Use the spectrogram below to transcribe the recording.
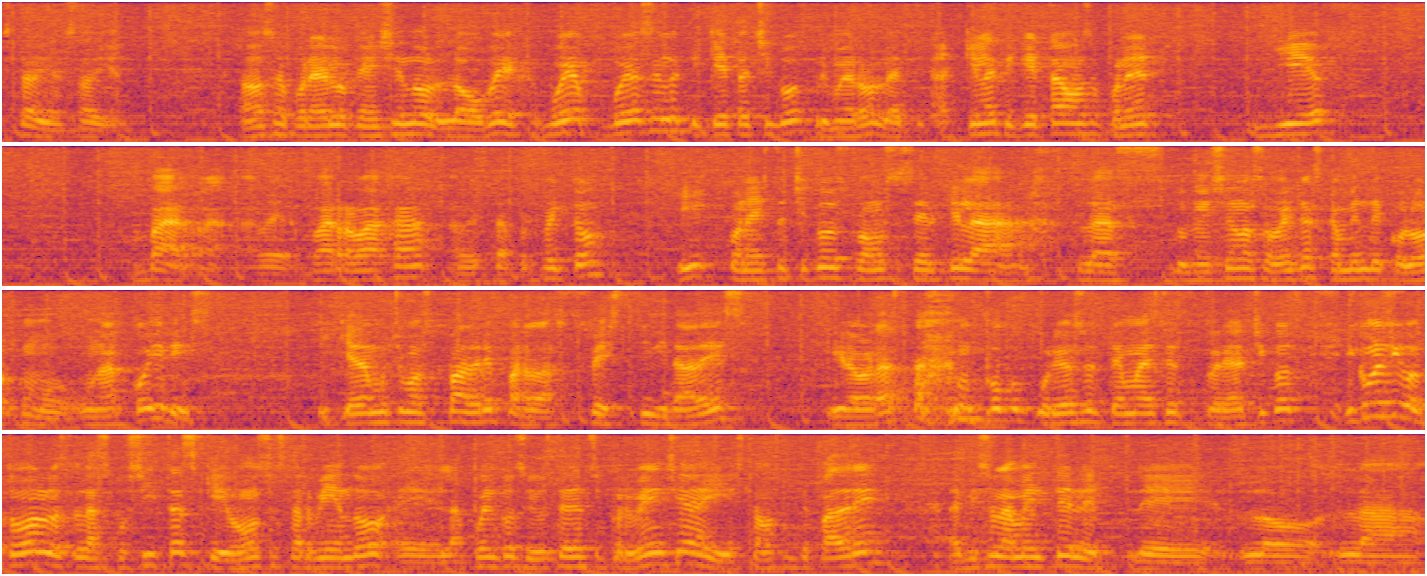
está bien, está bien Vamos a poner lo que viene siendo la oveja Voy a, voy a hacer la etiqueta chicos Primero, aquí en la etiqueta vamos a poner Jeff barra, a ver, barra baja, a ver, está perfecto. Y con esto chicos vamos a hacer que la, las, lo que son las ovejas cambien de color como un arco iris. Y queda mucho más padre para las festividades. Y la verdad está un poco curioso el tema de este tutorial chicos Y como les digo, todas las cositas que vamos a estar viendo eh, La pueden conseguir ustedes en supervivencia y está bastante padre Aquí solamente le, la,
